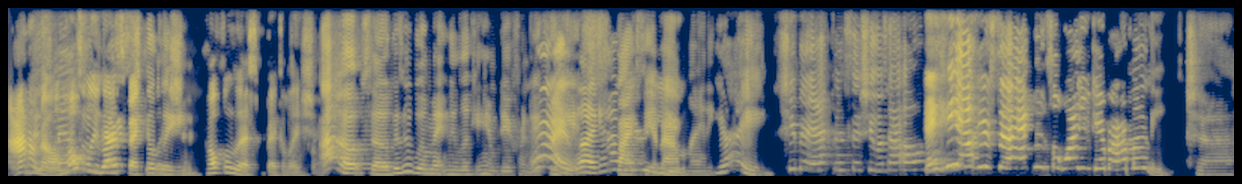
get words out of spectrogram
I don't know. Hopefully that's speculation. Hopefully that's speculation. I hope so because it will make me look at him different if Right, like, spicy about money. Right. She been acting since she was how old? And he out here still acting, so why you care about her money? Child.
